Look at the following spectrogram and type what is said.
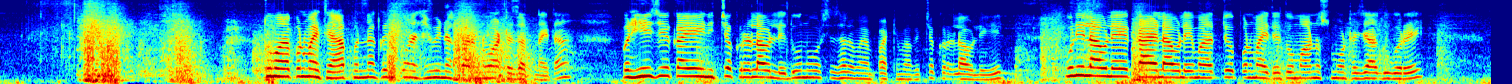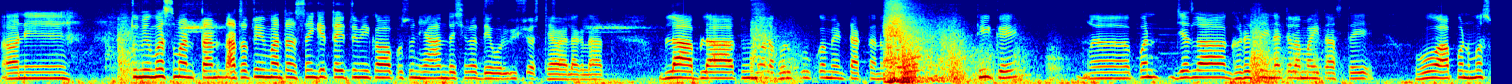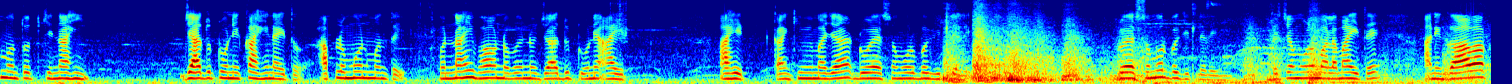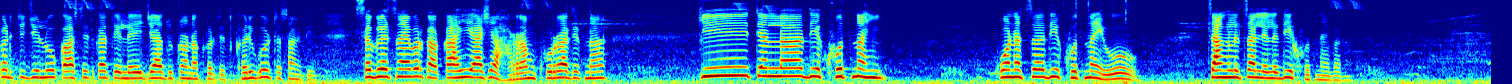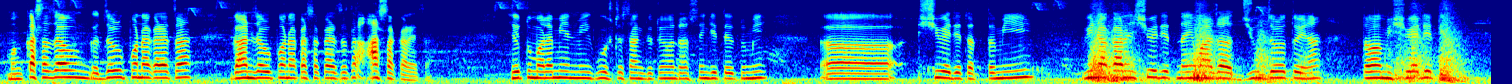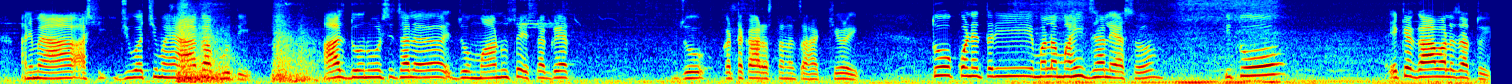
तुम्हाला पण माहिती आहे आपण ना कधी कोणाच्या विनाकारण वाटत जात नाहीत पण हे जे काय यांनी चक्र लावले दोन वर्ष झालं माझ्या पाठीमागे चक्र लावले कुणी लावले काय लावले मला तो पण माहिती आहे तो माणूस मोठा जादूगर आहे. आणि तुम्ही मस्त मानता आता तुम्ही म्हणता संगीत आहे तुम्ही कावापासून ह्या अंधश्रद्धेवर विश्वास ठेवायला लागलात? ब्ला ब्ला तुम्ही मला भरपूर कमेंट टाकताना हो ठीक आहे. पण ज्याला घडत आहे ना त्याला माहीत असतंय हो आपण मस्त म्हणतो की नाही जादू टोणे काही नाही तर. आपलं मन म्हणतंय पण नाही भावना बहिण जादू टोणे आहेत आहेत. कारण की मी माझ्या डोळ्यासमोर बघितलेले. डोळ्यासमोर बघितलेले मी. त्याच्यामुळं मला माहीत आहे. आणि गावाकडचे जे लोक असतात का ते लय जादूटोणा करतात. खरी गोष्ट सांगते. सगळेच नाही बरं का काही असे हरामखोर राहतात ना की त्यांना देख होत नाही. कोणाचं देख होत नाही हो. चांगलं चाललेलं देख होत नाही बघा. मग कसा जाऊन जळूपणा करायचा गाण जळूपणा कसा करायचा तर असा करायचा. हे तुम्हाला मेन मी गोष्ट सांगते. तुम्ही आता संगीत तुम्ही शिवे देतात. तर मी विनाकारण शिव्या देत नाही माझा जीव जळतोय ना तेव्हा मी शिव्या देते. आणि मग आ अशी जीवाची माझ्या आगाप होते आज दोन वर्ष झालं जो माणूस आहे सगळ्यात जो कटकार असतानाचा हा खेळ आहे तो कोणीतरी मला माहीत झालं आहे असं की तो एका गावाला जातोय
